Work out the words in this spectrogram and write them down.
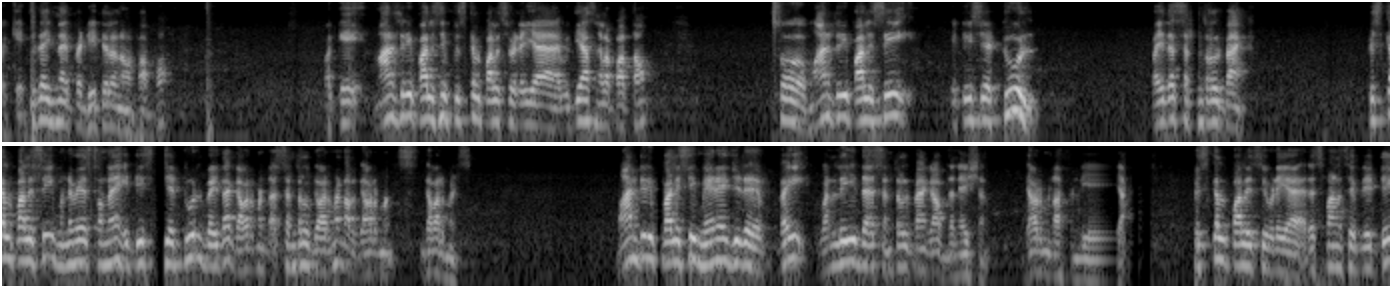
ஓகே இதை இன்னும் இப்போ டீட்டெயிலாக நம்ம பார்ப்போம். ஓகே மானிட்டரி பாலிசி பிசிக்கல் பாலிசியுடைய வித்தியாசங்களை பார்த்தோம். So monetary policy it is a tool by the central bank fiscal policy முன்னவே சொன்னேன் it is a tool by the government central government or governments governments monetary policy managed by only the central bank of the nation government of India fiscal பாலிசியுடைய responsibility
